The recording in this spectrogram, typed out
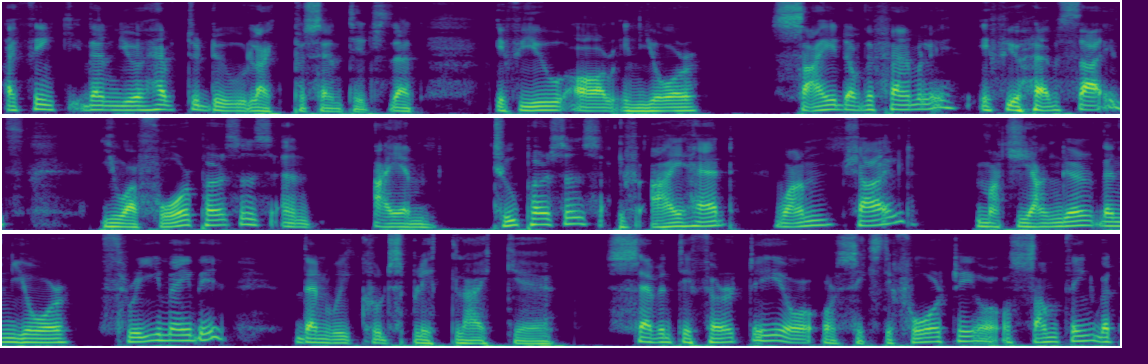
I think then you have to do like percentage that if you are in your side of the family, if you have sides, you are four persons and I am two persons. If I had one child, much younger than your three maybe, then we could split like uh, 70 30 or, or 60 40 or, or something, but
